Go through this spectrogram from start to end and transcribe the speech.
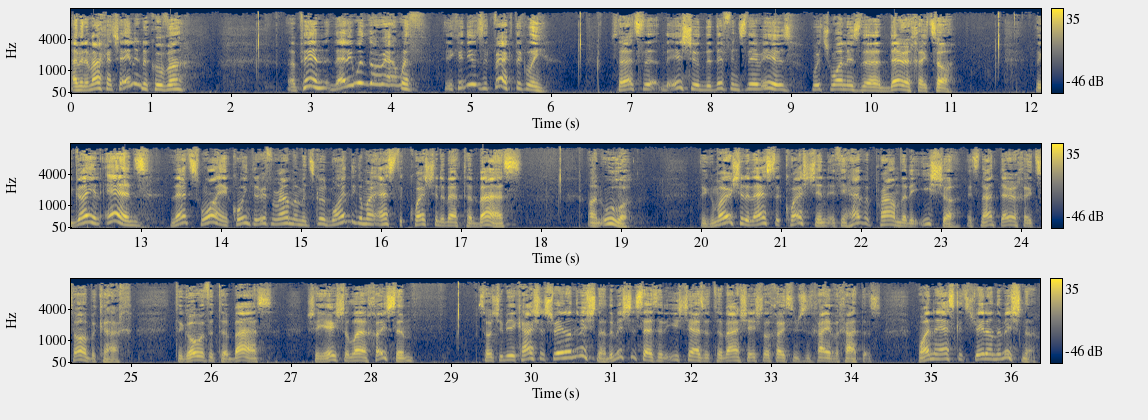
I mean, a Machat She'ena Nekuva, a pin that he would go around with. He could use it practically. So that's the, the issue. The difference there is which one is the derech haitzah. The guy in adds that's why, according to the Rif Rambam, it's good. Why did the Gemara ask the question about tabas on ula? The Gemara should have asked the question: If you have a problem that a isha, it's not derech haitzah bekach, to go with the tabas so it should be a kasha straight on the Mishnah. The Mishnah says that isha has a tabas sheyesh chaysim she's chayav v'chatas. Why not ask it straight on the Mishnah?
